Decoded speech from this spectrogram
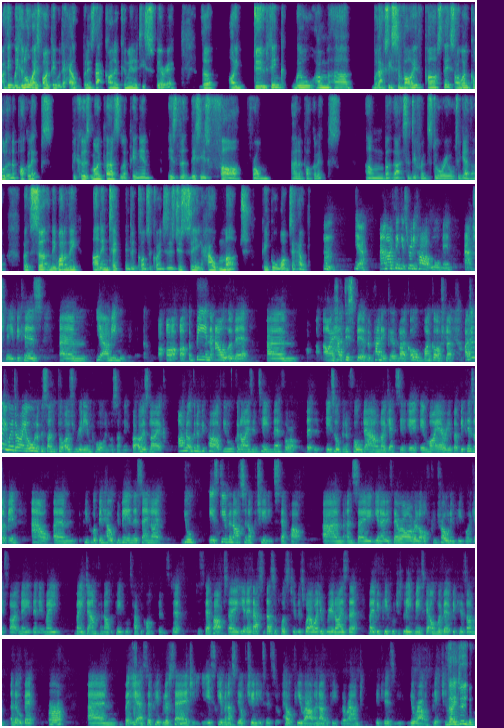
I think we can always find people to help, but it's that kind of community spirit that I do think will um uh, will actually survive past this. I won't call it an apocalypse because my personal opinion is that this is far from an apocalypse. Um, but that's a different story altogether. But certainly, one of the unintended consequences is just seeing how much people want to help. Mm, yeah, and I think it's really heartwarming actually because um, yeah, I mean, uh, uh, being out of it, um, I had this bit of a panic of like, oh my gosh, like I don't know whether I all of a sudden thought I was really important or something, but I was like, I'm not going to be part of the organising team, therefore it's all going to fall down, I guess, in, in, my area. But because I've been out, um, people have been helping me, and they're saying like, you're, it's given us an opportunity to step up. Um, and so, you know, if there are a lot of controlling people, I guess, like me, then it may may dampen other people to have the confidence to, to step up. So you know that's that's a positive as well. I didn't realise that maybe people just leave me to get on with it because I'm a little bit. Uh, um, but yeah, so people have said it's given us the opportunity to sort of help you out and other people around because you're out of the picture. They do, but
